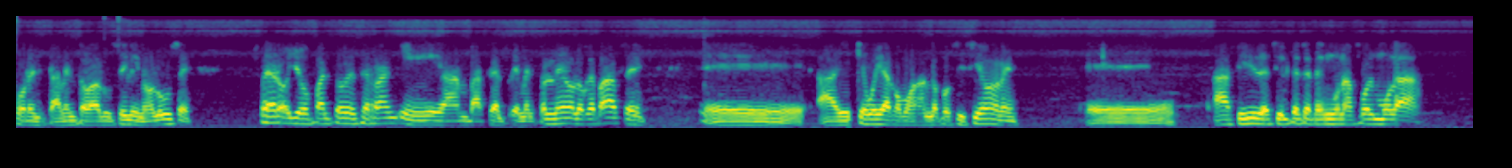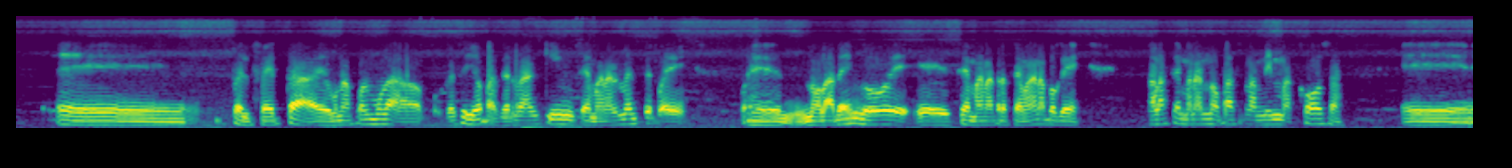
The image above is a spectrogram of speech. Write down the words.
por el talento va a lucir y no luce. Pero yo parto de ese ranking y en base al primer torneo lo que pase eh, ahí es que voy acomodando posiciones. Eh, así decirte que tengo una fórmula eh, perfecta, una fórmula, qué sé yo, para hacer ranking semanalmente, pues pues no la tengo eh, eh, semana tras semana porque a las semanas no pasan las mismas cosas. Eh,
